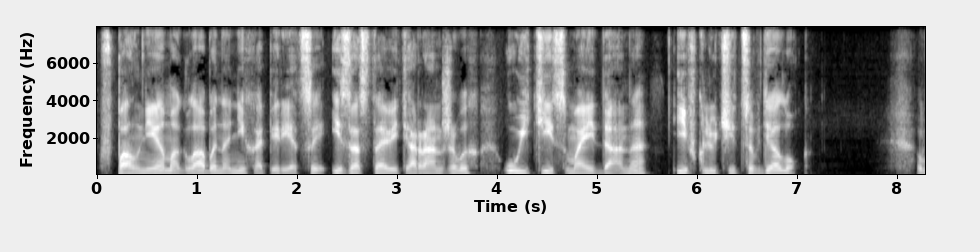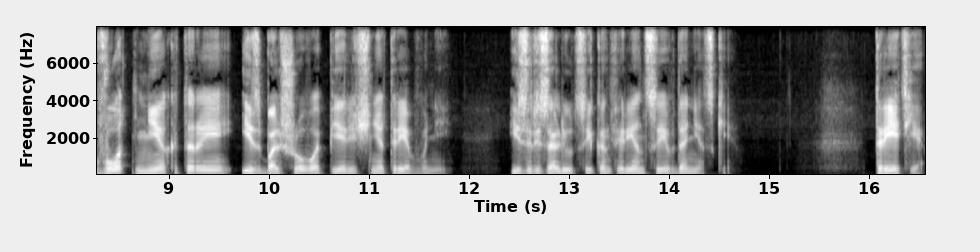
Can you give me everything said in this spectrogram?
вполне могла бы на них опереться и заставить оранжевых уйти с Майдана и включиться в диалог. Вот некоторые из большого перечня требований из резолюции конференции в Донецке. Третье.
